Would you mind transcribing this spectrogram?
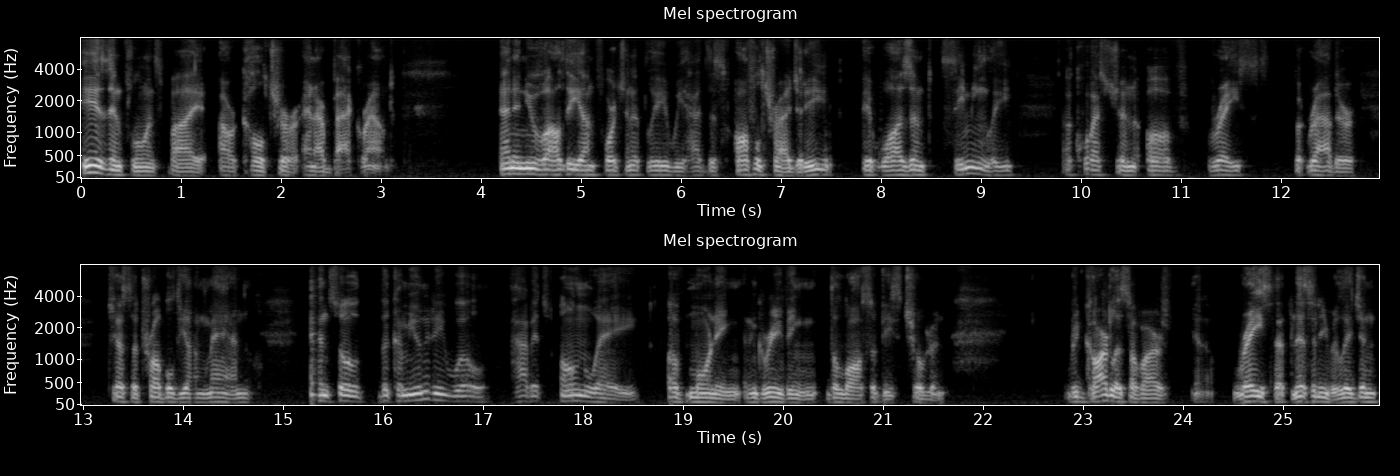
is influenced by our culture and our background. And in Uvalde, unfortunately, we had this awful tragedy. It wasn't seemingly a question of race, but rather just a troubled young man. And so the community will have its own way of mourning and grieving the loss of these children, regardless of our you know, race, ethnicity, religion.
